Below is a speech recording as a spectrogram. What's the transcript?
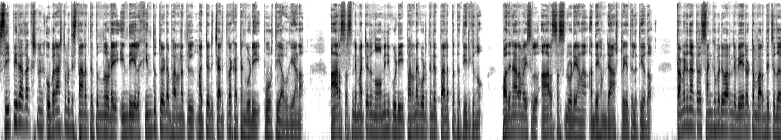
സി പി രാധാകൃഷ്ണൻ ഉപരാഷ്ട്രപതി സ്ഥാനത്തെത്തുന്നതോടെ ഇന്ത്യയിൽ ഹിന്ദുത്വയുടെ ഭരണത്തിൽ മറ്റൊരു ചരിത്രഘട്ടം കൂടി പൂർത്തിയാവുകയാണ്. ആർ എസ് എസിന്റെ മറ്റൊരു നോമിനി കൂടി ഭരണകൂടത്തിന്റെ തലപ്പത്തെത്തിയിരിക്കുന്നു. പതിനാറ് വയസ്സിൽ ആർ എസ് എസിലൂടെയാണ് അദ്ദേഹം രാഷ്ട്രീയത്തിലെത്തിയത്. തമിഴ്നാട്ടിൽ സംഘപരിവാറിന്റെ വേരോട്ടം വർദ്ധിച്ചത്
